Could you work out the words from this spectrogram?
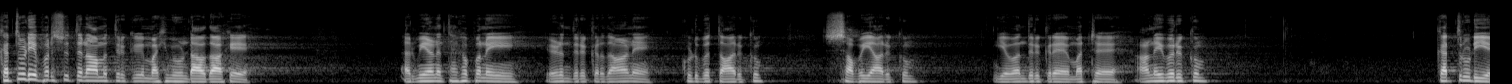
கத்துடைய பரிசுத்த நாமத்திற்கு மகிமை உண்டாவதாக. அருமையான தகப்பனை எழுந்திருக்கிறதான குடும்பத்தாருக்கும் சபையாருக்கும் இங்கே வந்திருக்கிற மற்ற அனைவருக்கும் கர்த்தருடைய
